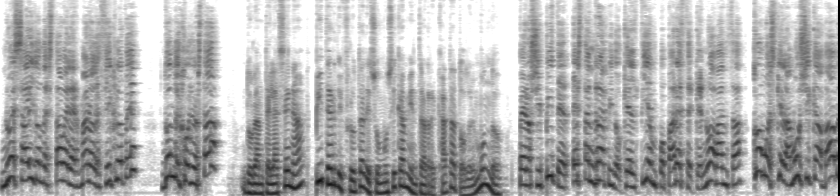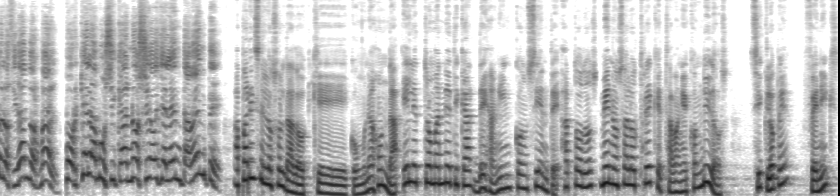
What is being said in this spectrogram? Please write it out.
¿no es ahí donde estaba el hermano de Cíclope? ¿Dónde coño está? Durante la escena, Peter disfruta de su música mientras rescata a todo el mundo. Pero si Peter es tan rápido que el tiempo parece que no avanza, ¿cómo es que la música va a velocidad normal? ¿Por qué la música no se oye lentamente? Aparecen los soldados que, con una onda electromagnética, dejan inconsciente a todos menos a los tres que estaban escondidos: Cíclope, Fénix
